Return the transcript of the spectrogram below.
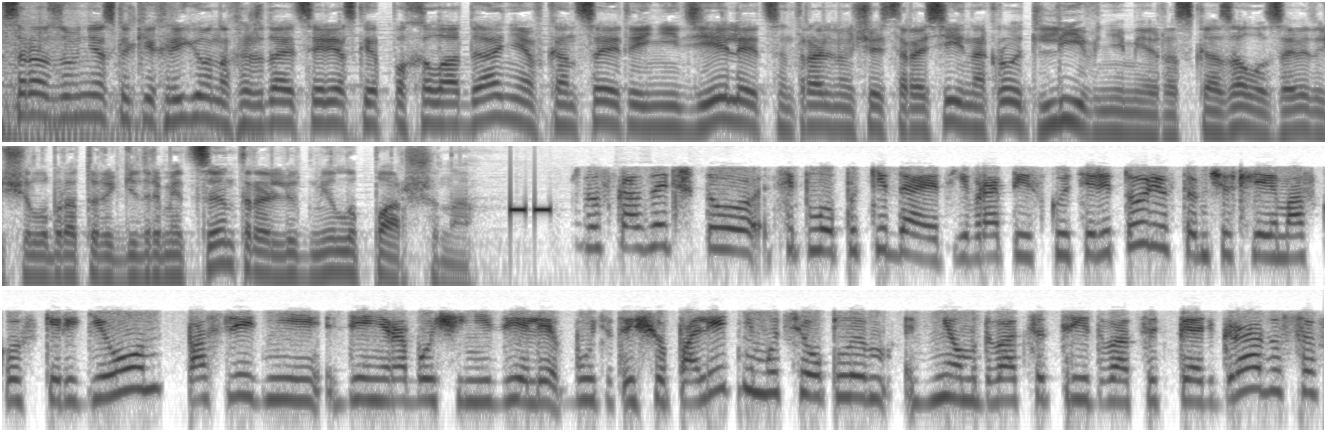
Сразу в нескольких регионах ожидается резкое похолодание. В конце этой недели центральную часть России накроет ливнями, рассказала заведующая лабораторией гидрометцентра Людмила Паршина Можно сказать, что тепло покидает европейскую территорию, в том числе и московский регион. Последний день рабочей недели будет еще по-летнему теплым, днем 23-25 градусов,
